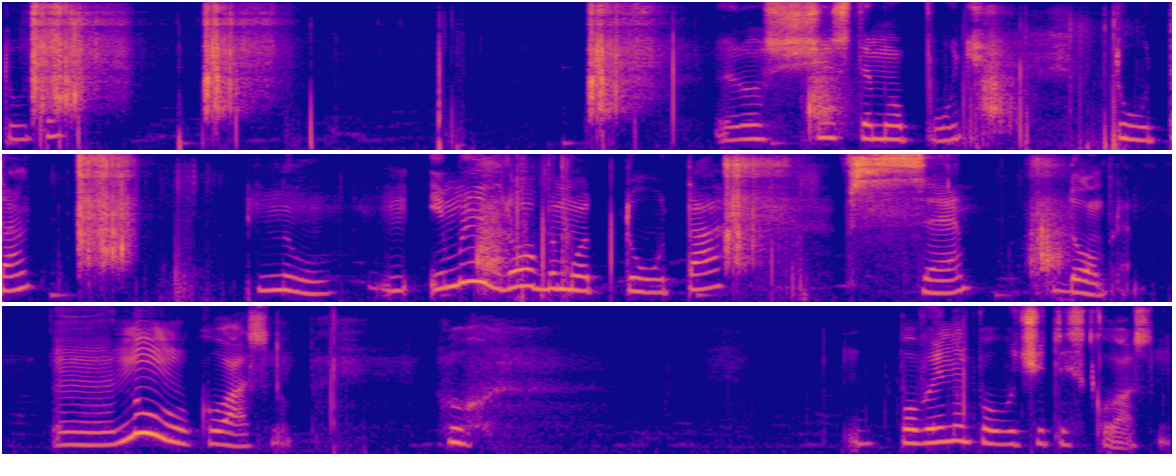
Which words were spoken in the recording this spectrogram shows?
тут розчистимо путь тут. Ну, і ми зробимо тут все добре. Е, ну, класно. Фух. Повинно получитись класно.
